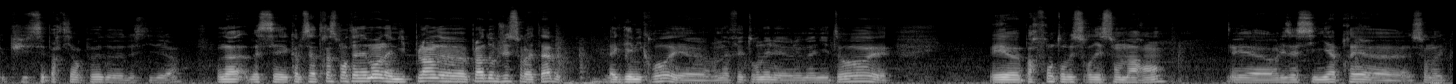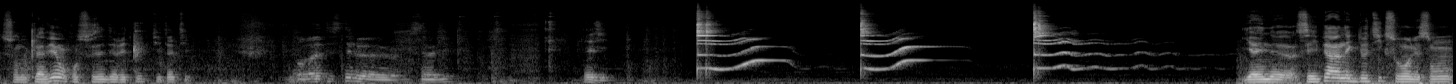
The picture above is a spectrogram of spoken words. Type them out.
et puis c'est parti un peu de, de cette idée-là. On a, bah, c'est comme ça très spontanément, on a mis plein de plein d'objets sur la table avec des micros et euh, on a fait tourner les, les magnétos et, et parfois on tombait sur des sons marrants et on les a signés après sur, nos, sur nos claviers, on construisait des rythmiques petit à petit. On va tester le. Vie. Vas-y. Il y a une, c'est hyper anecdotique souvent les sons.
